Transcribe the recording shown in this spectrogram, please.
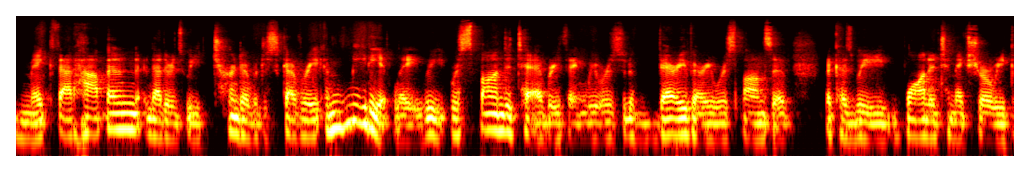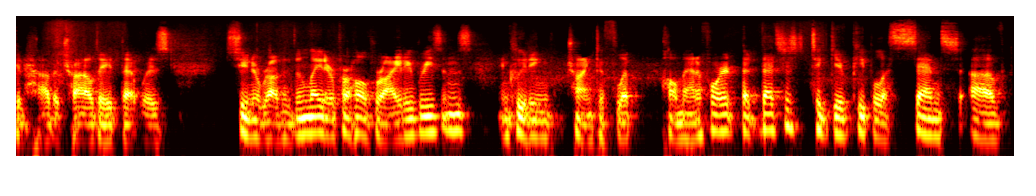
make that happen. In other words, we turned over discovery immediately. We responded to everything. We were sort of very, very responsive because we wanted to make sure we could have a trial date that was sooner rather than later for a whole variety of reasons, including trying to flip Paul Manafort. But that's just to give people a sense of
